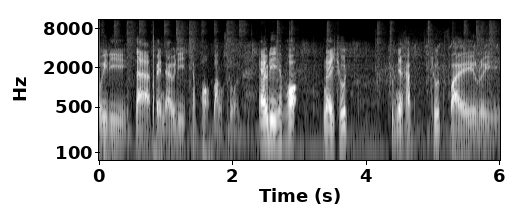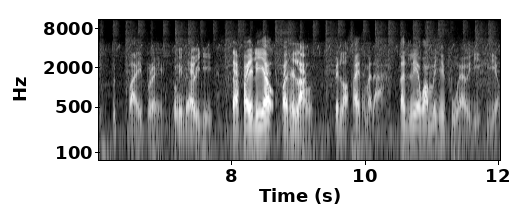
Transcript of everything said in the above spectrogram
LED แต่เป็น LED เฉพาะบางส่วน LED เฉพาะ ในชุดชุดนี้ครับ ชุดไฟหรีชุดไฟเบรกตรงนี้เป็น LED แต่ไฟเลี้ยวไฟถอยหลังเป็นหลอดไส้ธรรมดา ก็เรียกว่าไม่ใช่ Full LED ทีเดียว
